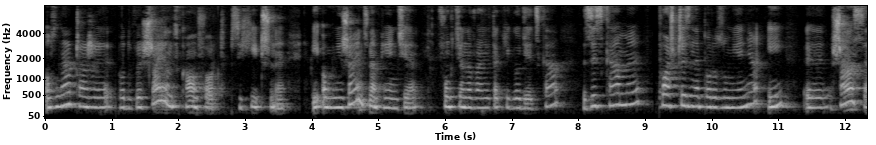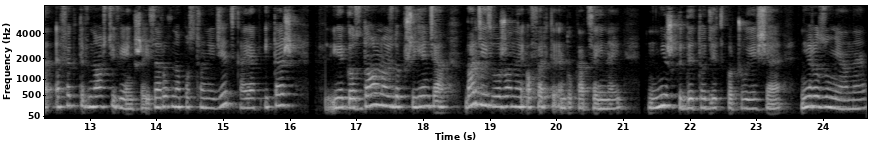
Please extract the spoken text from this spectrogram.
oznacza, że podwyższając komfort psychiczny i obniżając napięcie w funkcjonowaniu takiego dziecka, zyskamy płaszczyznę porozumienia i y, szansę efektywności większej, zarówno po stronie dziecka, jak i też jego zdolność do przyjęcia bardziej złożonej oferty edukacyjnej niż gdy to dziecko czuje się nierozumiane,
